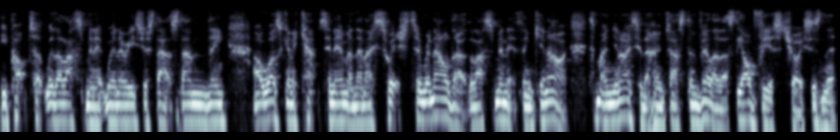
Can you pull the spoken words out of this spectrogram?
He popped up with a last minute winner. He's just outstanding. I was going to captain him, and then I switched to Ronaldo at the last minute, thinking, oh, it's Man United at home to Aston Villa. That's the obvious choice, isn't it?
